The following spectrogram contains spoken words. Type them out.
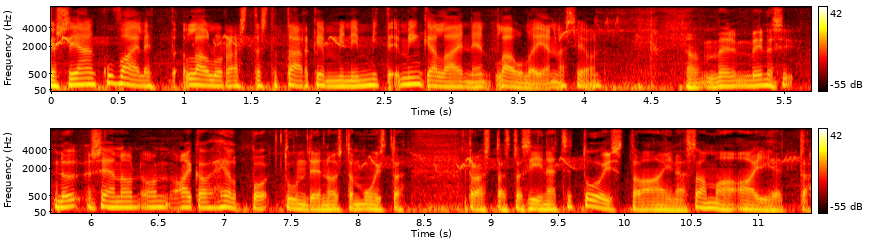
Jos ihan kuvailet laulurastasta tarkemmin, niin mit, minkälainen laulajana se on? No, me, meinasi, no sehän on, on aika helppo tuntea noista muista rastasta siinä, että se toistaa aina samaa aihetta.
